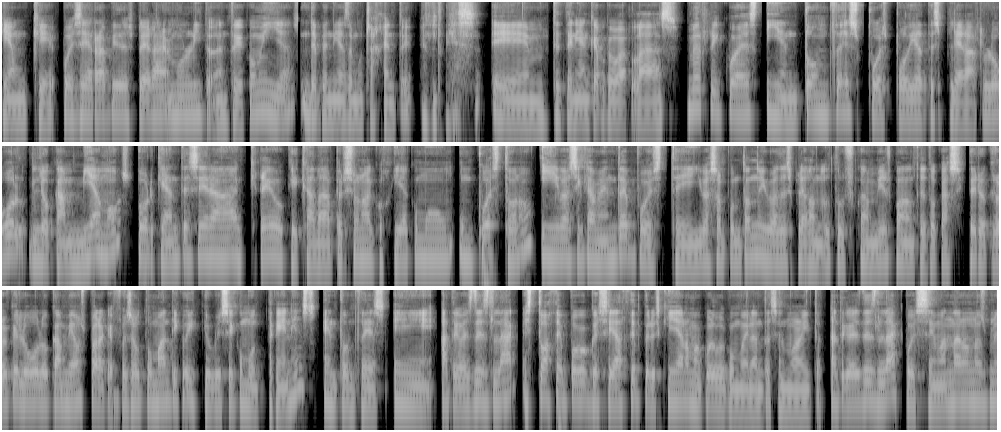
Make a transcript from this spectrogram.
que aunque fuese rápido desplegar el monolito, entre comillas, dependías de mucha gente. Entonces, em, te tenían que aprobar las merge requests y entonces, pues podías desplegar. Luego lo cambiamos porque antes era, creo que cada persona cogía como un puesto, ¿no? Y básicamente, pues te ibas apuntando y ibas desplegando tus cambios cuando te tocase. Pero creo que luego lo cambiamos para que fuese automático y que hubiese como trenes. Entonces, eh, a través de Slack, esto hace poco que se hace, pero es que ya no me acuerdo cómo era antes el monolito. A través de Slack, pues se mandan unos mensajes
